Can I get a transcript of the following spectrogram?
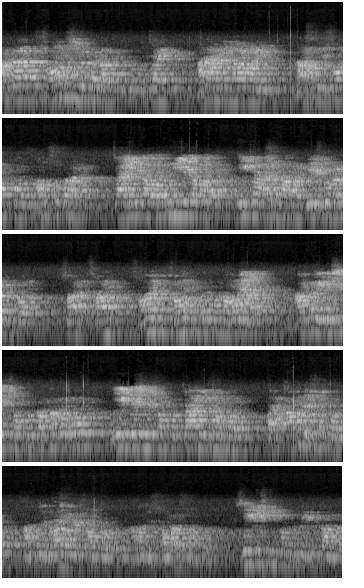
আমরা সহনশীলতা চাই হানাহানি মারামারি, রাষ্ট্রের সম্পদ ধ্বংস করা চালিয়ে দেওয়া পুড়িয়ে দেওয়া এইটা আসলে আমার দেশ গড়ার জন্য সহযোগিতাপূর্ণ হবে না। আমরা এই দেশের সম্পদ রক্ষা করব, এই দেশের সম্পদ জাতীয় সম্পদ এবং আমাদের সম্পদ, আমাদের জনগণের সম্পদ, আমাদের সবার সম্পদ। সেই দৃষ্টিকোণ থেকে কিন্তু আমরা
